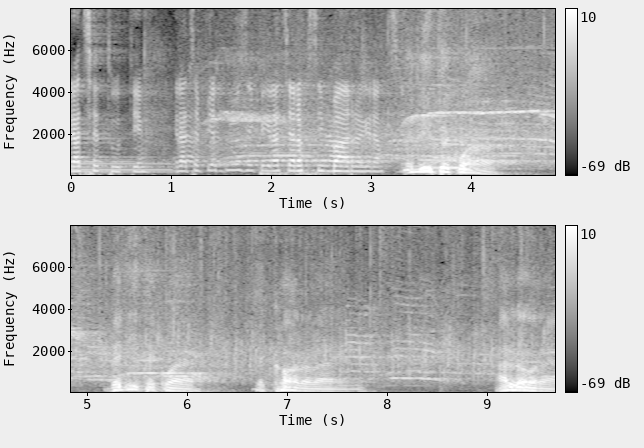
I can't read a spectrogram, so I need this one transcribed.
Grazie a tutti, grazie a Fiat Music, grazie a Roxy Bar, grazie. Venite qua, venite qua, The Coraline. Allora,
